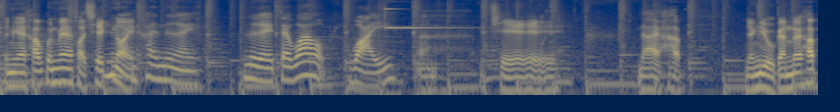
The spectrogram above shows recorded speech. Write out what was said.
เป็นไงครับคุณแม่ขอเช็คหน่อยค่ะเหนื่อย เหนื่อยแต่ว่าไหวอ่าโอเค ได้ครับ ยังอยู่กันด้วยครับ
